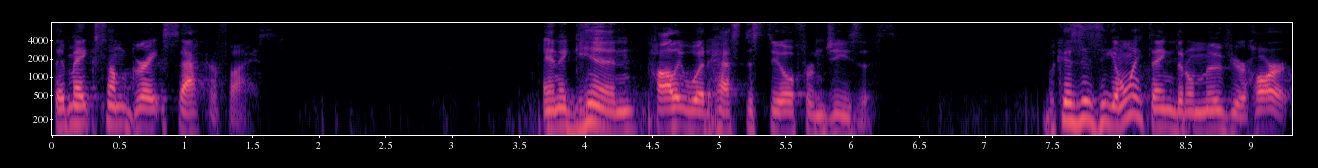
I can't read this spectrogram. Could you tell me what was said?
They make some great sacrifice. And again, Hollywood has to steal from Jesus because it's the only thing that'll move your heart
